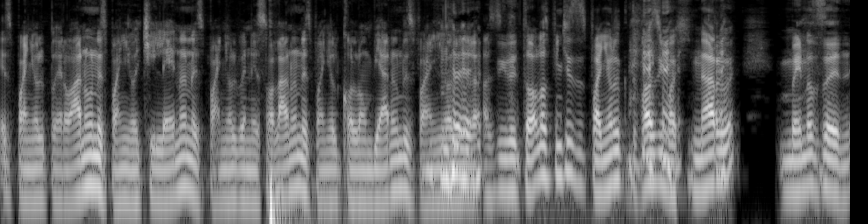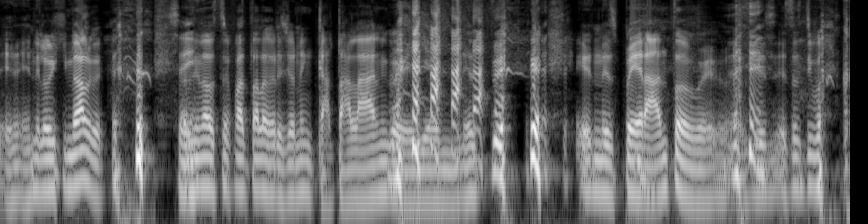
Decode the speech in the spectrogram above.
español peruano, en español chileno, en español venezolano, en español colombiano, en español, así de todos los pinches españoles que te puedas imaginar, güey. Menos en, en- en el original, güey. Sí. Así no te falta la versión en catalán, güey, y en, este- en esperanto, güey. Así, Ese tipo de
